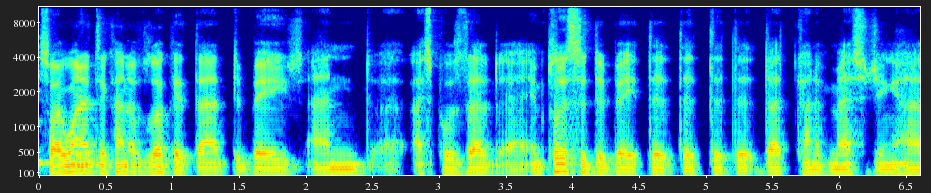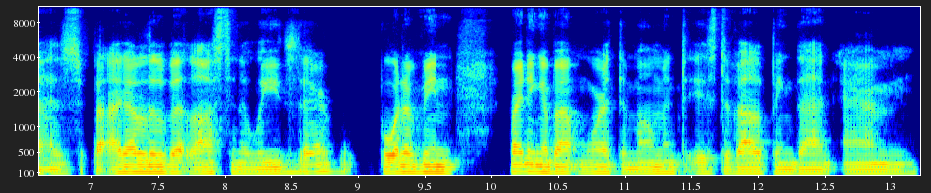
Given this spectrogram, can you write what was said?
so i wanted to kind of look at that debate and uh, i suppose that uh, implicit debate that, that that, that that kind of messaging has. But i got a little bit lost in the weeds there. But what i've been writing about more at the moment is developing that um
